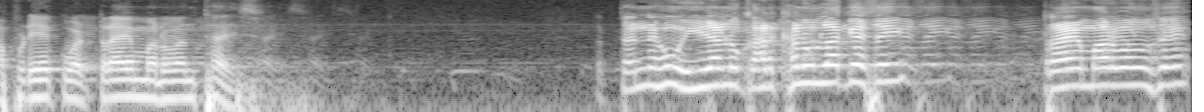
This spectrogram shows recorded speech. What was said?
આપણે એકવાર ટ્રાય મારવાનું થાય છે. તને હું હીરાનું કારખાનું લાગે છે? ટ્રાય મારવાનું છે?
